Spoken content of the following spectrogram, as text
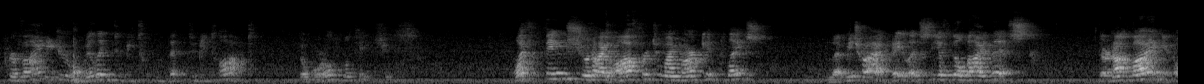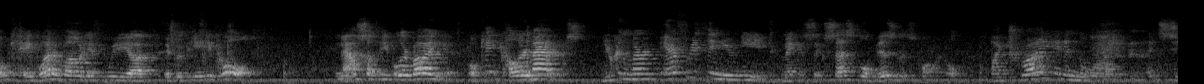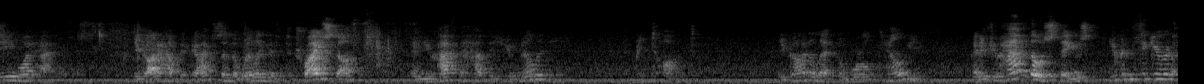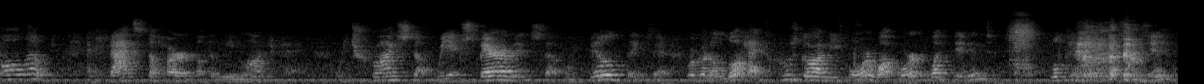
Provided you're willing to be, to be taught, the world will teach you. What things should I offer to my marketplace? Let me try. Hey, let's see if they'll buy this. They're not buying it. Okay, what about if we, uh, if we paint it gold? Now some people are buying it. Okay, color matters. You can learn everything you need to make a successful business model by trying it in the world and seeing what happens. You gotta have the guts and the willingness to try stuff, and you have to have the humility to be taught. You gotta let the world tell you. And if you have those things, you can figure it all out. And that's the heart of the Lean Launchpad. We try stuff, we experiment stuff, we build things there. We're going to look at who's gone before, what worked, what didn't. We'll take those in,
